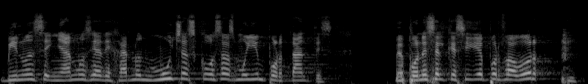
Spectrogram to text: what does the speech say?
vino a enseñarnos y a dejarnos muchas cosas muy importantes. ¿Me pones el que sigue, por favor?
